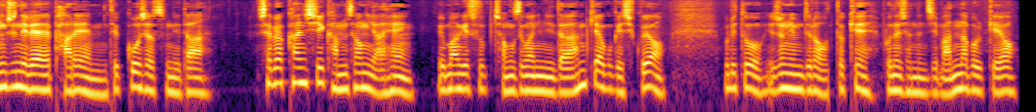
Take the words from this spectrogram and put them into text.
정준일의 바램 듣고 오셨습니다. 새벽 1시 감성 야행 음악의 숲 정승환입니다. 함께하고 계시고요. 우리 또 요정님들은 어떻게 보내셨는지 만나볼게요.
